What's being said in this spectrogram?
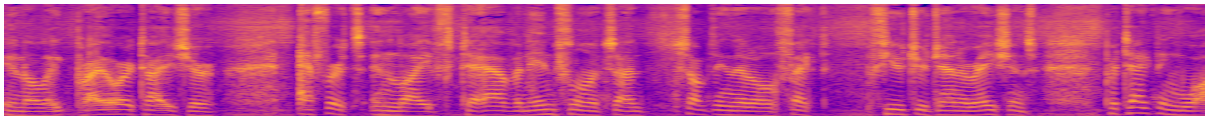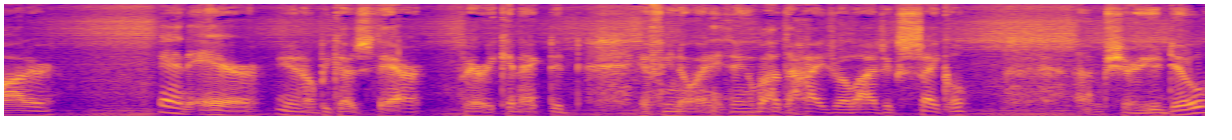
you know, like prioritize your efforts in life to have an influence on something that'll affect future generations, protecting water and air, you know, because they are very connected if you know anything about the hydrologic cycle. I'm sure you do.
